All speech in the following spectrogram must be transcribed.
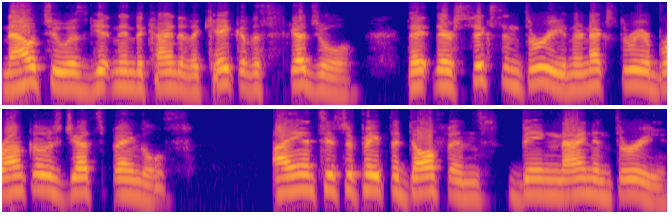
Now Tua is getting into kind of the cake of the schedule. They, they're six and three, and their next three are Broncos, Jets, Bengals. I anticipate the Dolphins being nine and three.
